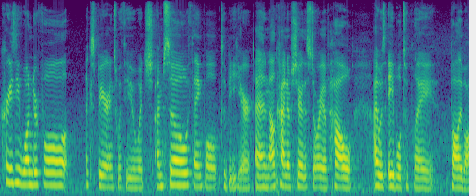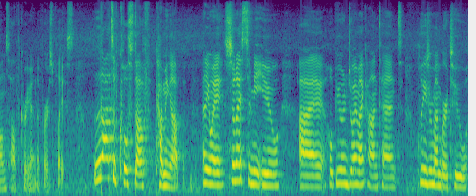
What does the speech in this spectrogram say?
crazy, wonderful experience with you, which I'm so thankful to be here. And I'll kind of share the story of how I was able to play volleyball in South Korea in the first place. Lots of cool stuff coming up. Anyway, so nice to meet you. I hope you enjoy my content. Please remember to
